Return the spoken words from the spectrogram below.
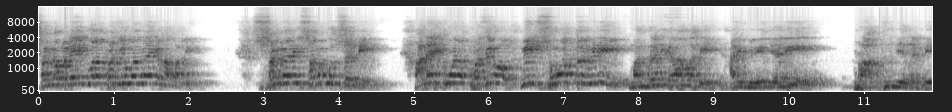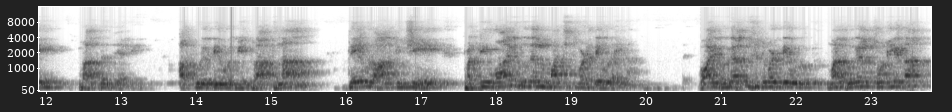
సంఘం అనేకమైన ప్రజలు మందిరానికి రావాలి. సంఘాన్ని సమకూర్చండి. అనేకమైన ప్రజలు మీ సువార్తను విని మంత్రానికి రావాలి. అని మీరేం చేయాలి? ప్రార్థన చేయాలండి. ప్రార్థన చేయాలి. అప్పుడు దేవుడు మీ ప్రార్థన దేవుడు ఆలకించి ప్రతి వారి హృదయాలను మార్చిబడే దేవుడు ఆయన. వారి హృదయాలను చుట్టుబడి దేవుడు మన హృదయాలు చూడలేదా?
